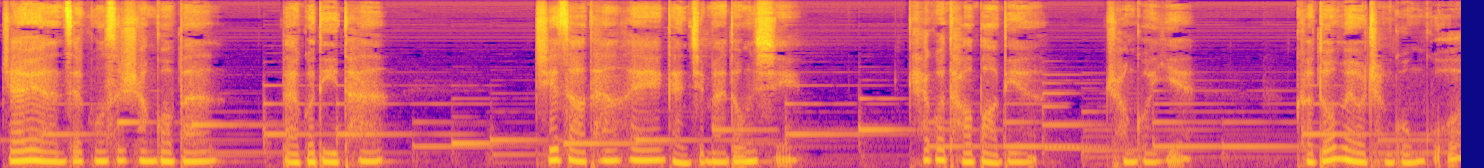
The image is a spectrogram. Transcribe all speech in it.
翟远在公司上过班，摆过地摊，起早贪黑赶集卖东西，开过淘宝店，创过业，可都没有成功过。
